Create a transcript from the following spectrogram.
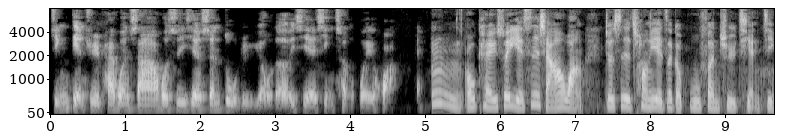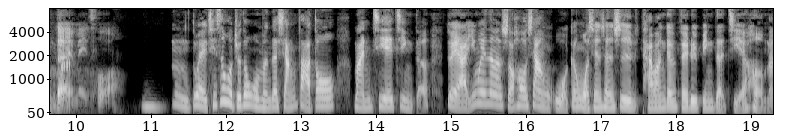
景点去拍婚纱，或是一些深度旅游的一些行程规划。嗯，OK，所以也是想要往就是创业这个部分去前进。对，没错。嗯。嗯，对，其实我觉得我们的想法都蛮接近的，对啊，因为那个时候像我跟我先生是台湾跟菲律宾的结合嘛，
